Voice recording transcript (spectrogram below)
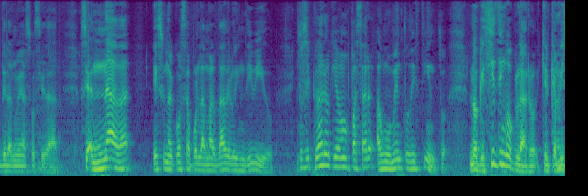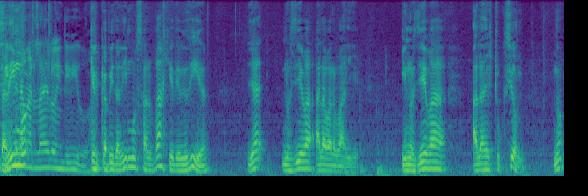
de la nueva sociedad. O sea, nada es una cosa por la maldad de los individuos. Entonces, claro que vamos a pasar a un momento distinto. Lo que sí tengo claro es que el capitalismo. de los individuos. Que el capitalismo salvaje de hoy día ya nos lleva a la barbarie y nos lleva a la destrucción. ¿no?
